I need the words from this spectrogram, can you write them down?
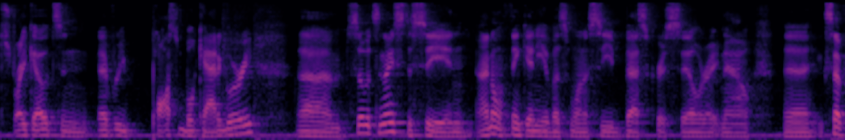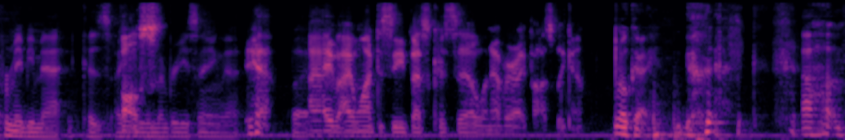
strikeouts in every possible category. Um, so it's nice to see, and I don't think any of us want to see best Chris Sale right now, uh, except for maybe Matt, because I do remember you saying that. Yeah, but I, I want to see best Chris Sale whenever I possibly can. Okay. um,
